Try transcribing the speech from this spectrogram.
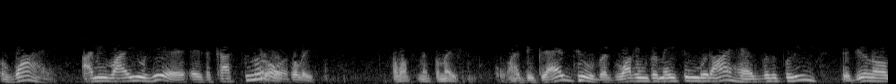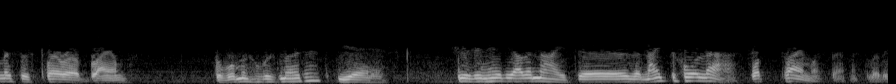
Uh, Why? I mean, why are you here? As a customer or? a policeman. I want some information. Oh, I'd be glad to, but what information would I have for the police? Did you know Mrs. Clara Bryan? The woman who was murdered? Yes. She was in here the other night, uh, the night before last. What time was that, Mr. Libby?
